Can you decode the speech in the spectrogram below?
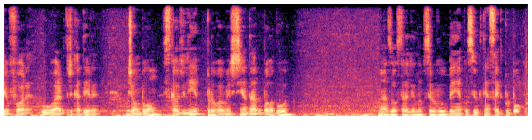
Deu fora o árbitro de cadeira John Blom, fiscal de linha, provavelmente tinha dado bola boa. Mas o australiano observou bem, é possível que tenha saído por pouco.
